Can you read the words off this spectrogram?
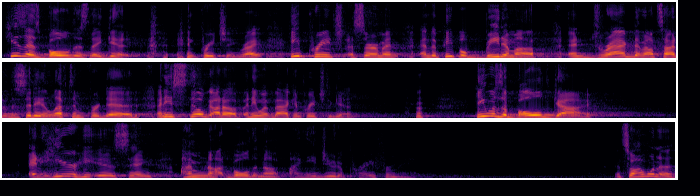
he's as bold as they get in preaching, right? He preached a sermon and the people beat him up and dragged him outside of the city and left him for dead. And he still got up and he went back and preached again. he was a bold guy. And here he is saying, I'm not bold enough. I need you to pray for me. And so I want to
